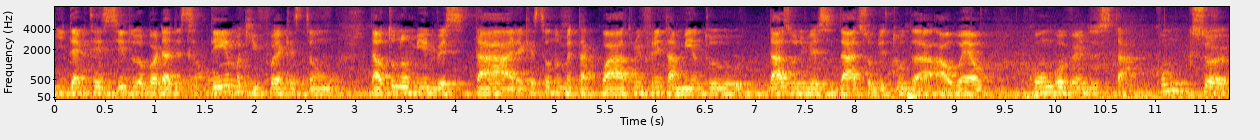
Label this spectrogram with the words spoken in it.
e deve ter sido abordado esse tema que foi a questão da autonomia universitária, a questão do Meta 4, o enfrentamento das universidades, sobretudo a UEL, com o governo do estado. Como que o senhor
